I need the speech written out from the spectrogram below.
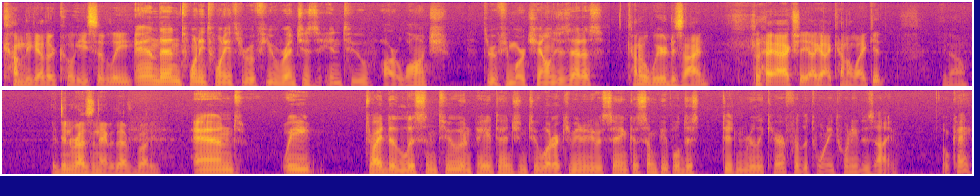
come together cohesively. And then 2020 threw a few wrenches into our launch, threw a few more challenges at us. Kind of a weird design, but I actually I, I kind of like it. You know, it didn't resonate with everybody. And we tried to listen to and pay attention to what our community was saying because some people just didn't really care for the 2020 design. Okay,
